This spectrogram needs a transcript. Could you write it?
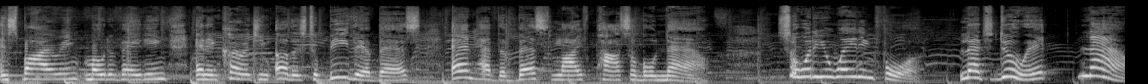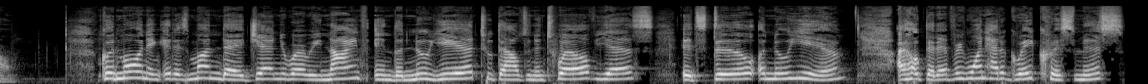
Inspiring, motivating, and encouraging others to be their best and have the best life possible now. So, what are you waiting for? Let's do it now. Good morning. It is Monday, January 9th in the new year, 2012. Yes, it's still a new year. I hope that everyone had a great Christmas,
